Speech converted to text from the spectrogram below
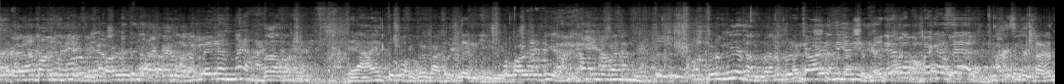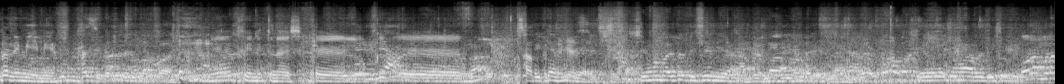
Akan dan ini ভাই তো দিছে মিয়া শিমুল তোমার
